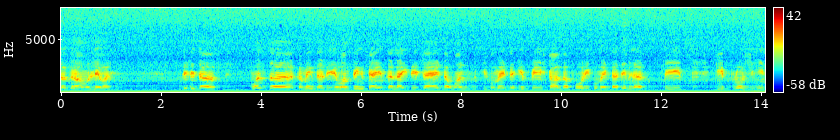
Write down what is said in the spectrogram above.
the ground level. This is the once the coming the revamping time the like this and the one equipment if we install the four equipment the similar we keep in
